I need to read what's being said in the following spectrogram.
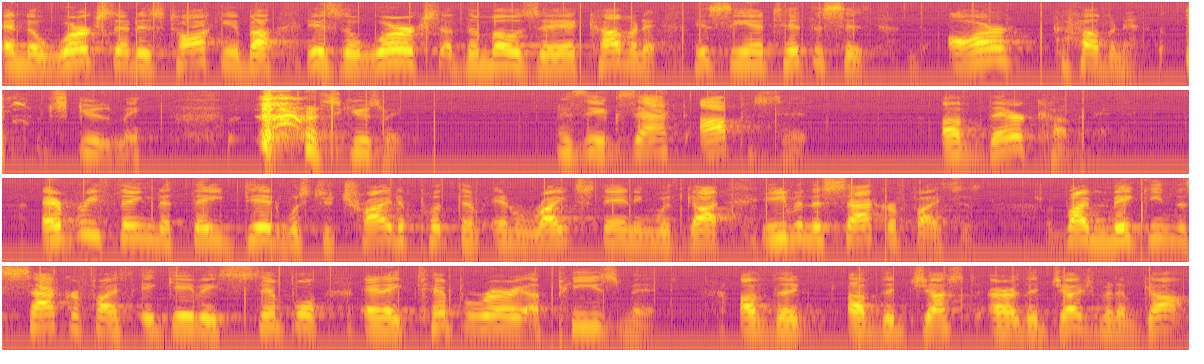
And the works that is talking about is the works of the Mosaic covenant. It's the antithesis. Our covenant, excuse me, excuse me, is the exact opposite of their covenant. Everything that they did was to try to put them in right standing with God. Even the sacrifices. By making the sacrifice, it gave a simple and a temporary appeasement of the, of the, just, or the judgment of God.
